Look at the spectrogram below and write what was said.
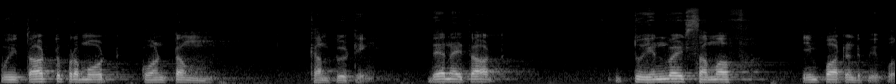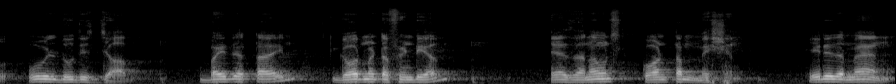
we thought to promote quantum computing. Then I thought to invite some of important people who will do this job. By that time, Government of India has announced quantum mission. Here is a man,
